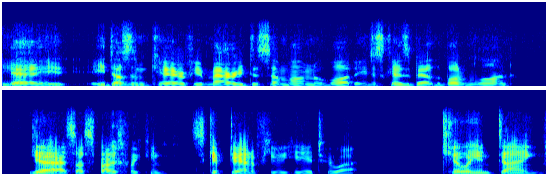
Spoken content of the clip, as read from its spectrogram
yeah he, he doesn't care if you're married to someone or what he just cares about the bottom line. Yeah, so I suppose we can skip down a few here to uh, Killian Dain.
